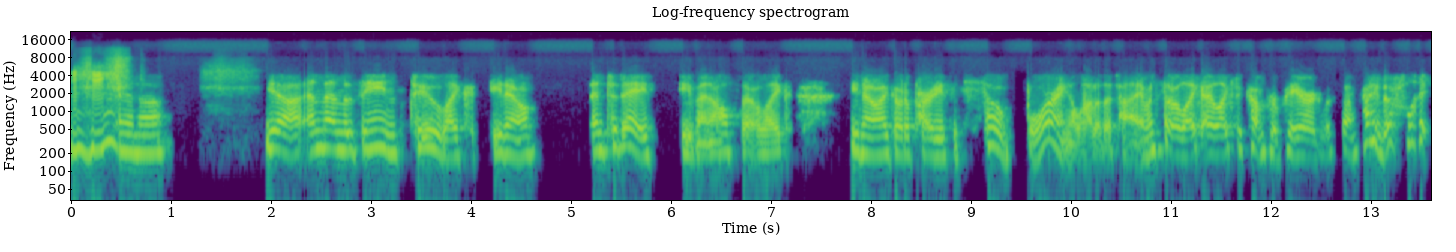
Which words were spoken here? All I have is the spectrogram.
Mm-hmm. And uh, yeah, and then the zines too, like, you know, and today even also, like, you know, I go to parties, it's so boring a lot of the time. And so, like, I like to come prepared with some kind of like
